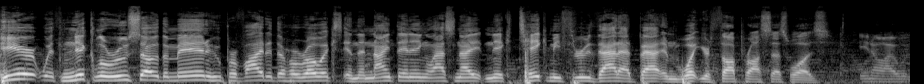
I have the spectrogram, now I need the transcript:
Here with Nick Lorusso, the man who provided the heroics in the ninth inning last night. Nick, take me through that at bat and what your thought process was. You know, I w-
